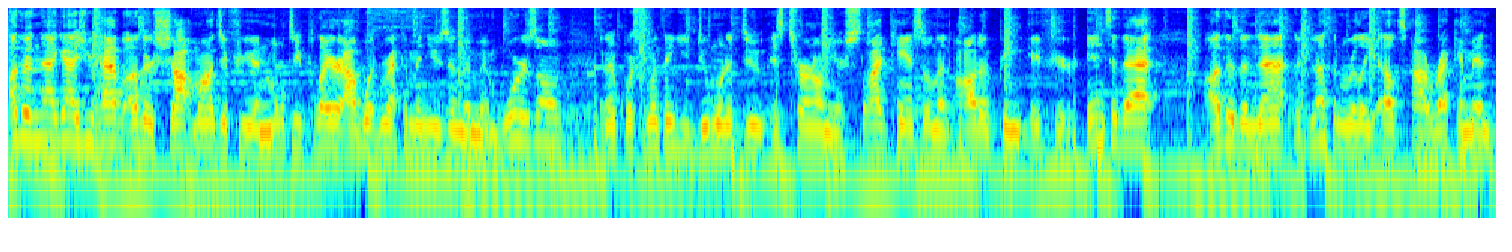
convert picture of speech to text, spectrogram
Other than that, guys, you have other shot mods if you're in multiplayer. I wouldn't recommend using them in Warzone. And of course, one thing you do want to do is turn on your slide cancel and then auto ping if you're into that. Other than that, there's nothing really else I recommend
